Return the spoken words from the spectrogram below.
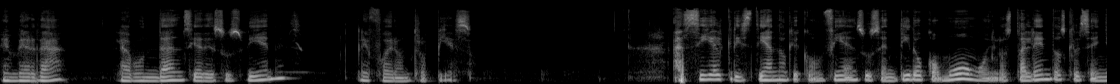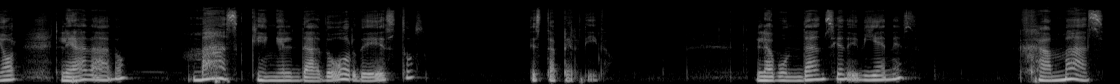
En verdad, la abundancia de sus bienes le fueron tropiezo. Así el cristiano que confía en su sentido común o en los talentos que el Señor le ha dado, más que en el dador de estos, está perdido. La abundancia de bienes jamás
